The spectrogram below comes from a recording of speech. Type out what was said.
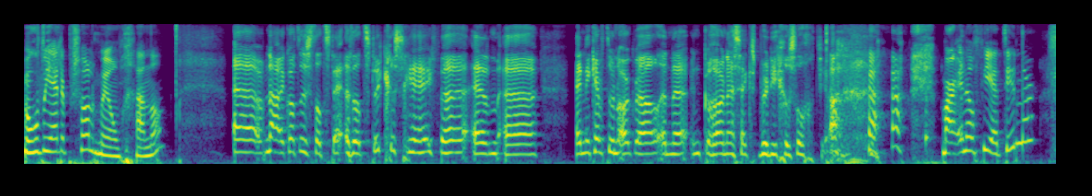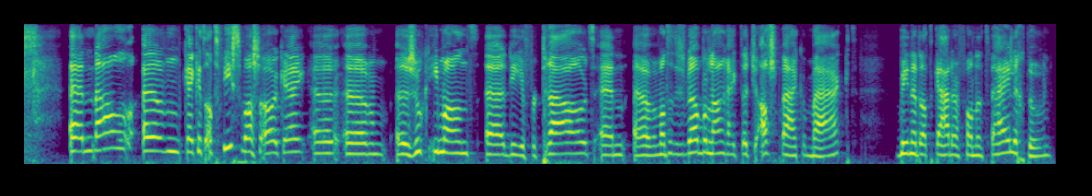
Maar hoe ben jij er persoonlijk mee omgegaan dan? Eh, nou, ik had dus dat, st- dat stuk geschreven. En, eh, en ik heb toen ook wel een, een corona-sex buddy gezocht. Ja. Maar en dan via Tinder? En nou, ehm, kijk, het advies was ook, hè, eh, ehm, eh, zoek iemand die je vertrouwt. En, want het is wel belangrijk dat je afspraken maakt binnen dat kader van het veilig doen.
